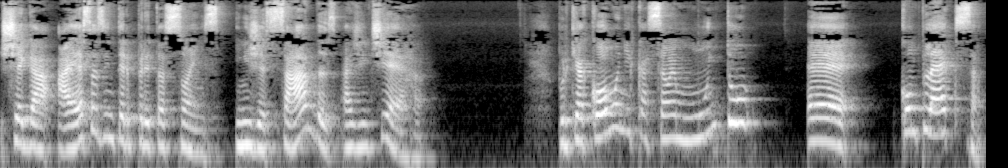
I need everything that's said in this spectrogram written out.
chegar a essas interpretações engessadas, a gente erra. Porque a comunicação é muito é, complexa.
